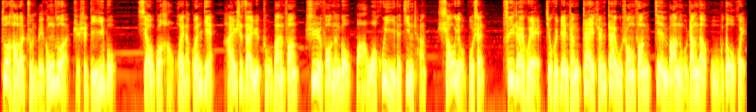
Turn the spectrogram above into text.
做好了准备工作只是第一步，效果好坏的关键还是在于主办方是否能够把握会议的进程。稍有不慎，催债会就会变成债权债务双方剑拔弩张的武斗会，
